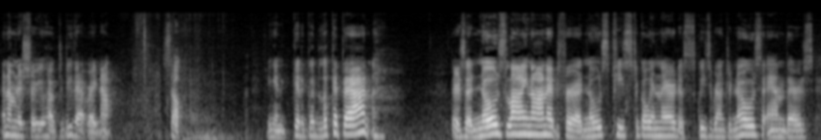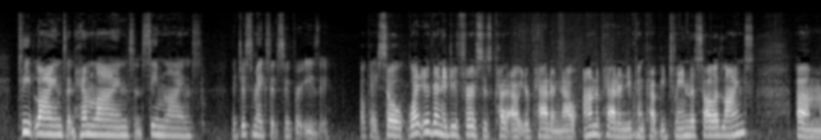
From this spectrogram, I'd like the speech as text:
And I'm going to show you how to do that right now. So you can get a good look at that. There's a nose line on it for a nose piece to go in there to squeeze around your nose. And there's pleat lines and hem lines and seam lines. It just makes it super easy. Okay, so what you're going to do first is cut out your pattern. Now, on the pattern, you can cut between the solid lines. Um,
